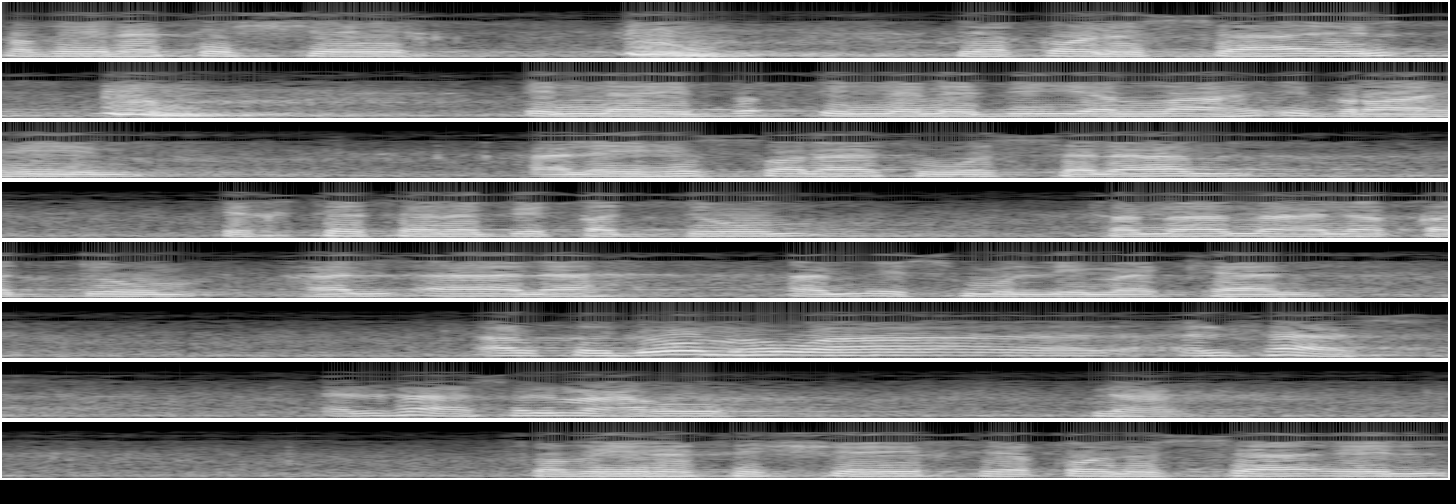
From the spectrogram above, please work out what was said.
فضيلة الشيخ يقول السائل إن, إن نبي الله إبراهيم عليه الصلاة والسلام اختتن بقدوم فما معنى قدوم؟ هل آلة أم اسم لمكان؟ القدوم هو الفاس الفاس المعروف. نعم. فضيلة الشيخ يقول السائل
